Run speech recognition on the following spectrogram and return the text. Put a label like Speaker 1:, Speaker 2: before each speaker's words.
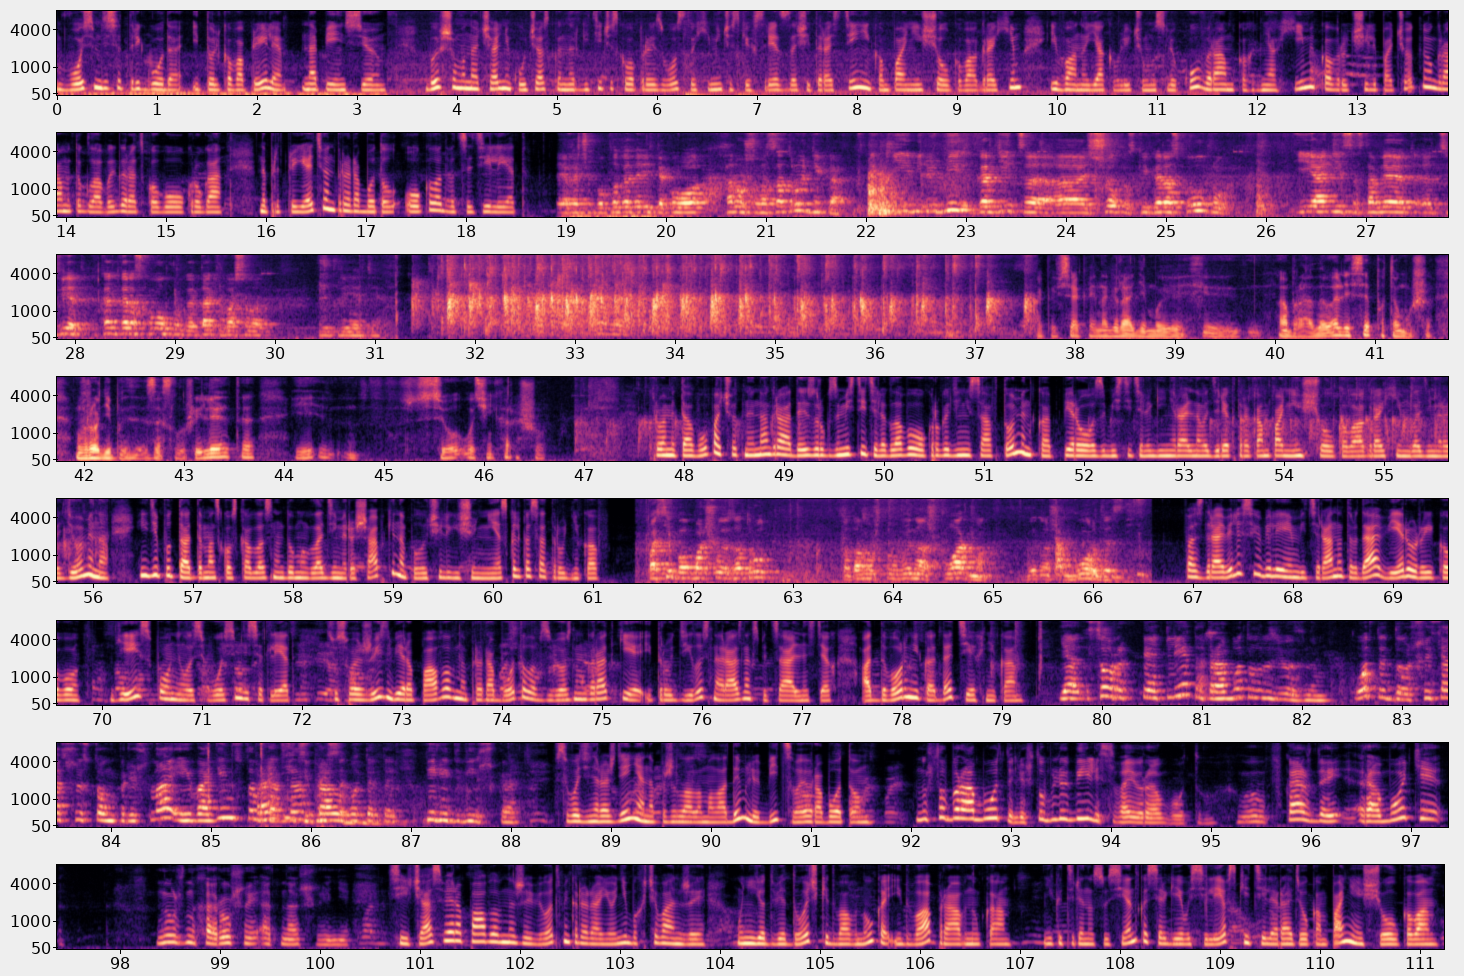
Speaker 1: 83 года и только в апреле на пенсию. Бывшему начальнику участка энергетического производства химических средств защиты растений компании «Щелково Агрохим» Ивану Яковлевичу Маслюку в рамках Дня химика вручили почетную грамоту главы городского округа. На предприятии он проработал около 20 лет.
Speaker 2: Я хочу поблагодарить такого хорошего сотрудника. Такими людьми гордится э, Щелковский городской округ и они составляют э, цвет как городского округа, так и вашего предприятия.
Speaker 3: Как и всякой награде мы э, обрадовались, потому что вроде бы заслужили это, и все очень хорошо.
Speaker 1: Кроме того, почетные награды из рук заместителя главы округа Дениса Автоменко, первого заместителя генерального директора компании «Щелково» Аграхим Владимира Демина и депутата Московской областной думы Владимира Шапкина получили еще несколько сотрудников.
Speaker 4: Спасибо вам большое за труд, потому что вы наш флагман, вы наша гордость.
Speaker 1: Поздравили с юбилеем ветерана труда Веру Рыкову. Ей исполнилось 80 лет. Всю свою жизнь Вера Павловна проработала в Звездном городке и трудилась на разных специальностях, от дворника до техника.
Speaker 5: Я 45 лет отработала в Звездном. Вот и до. В 66-м пришла, и в 11-м когда стала вот эта передвижка.
Speaker 1: В свой день рождения она пожелала молодым любить свою работу.
Speaker 5: Ну, чтобы работали, чтобы любили свою работу. В каждой работе нужно хорошие отношения.
Speaker 1: Сейчас Вера Павловна живет в микрорайоне Бахчеванжи. У нее две дочки, два внука и два правнука. Екатерина Сусенко, Сергей Василевский, телерадиокомпания «Щелково».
